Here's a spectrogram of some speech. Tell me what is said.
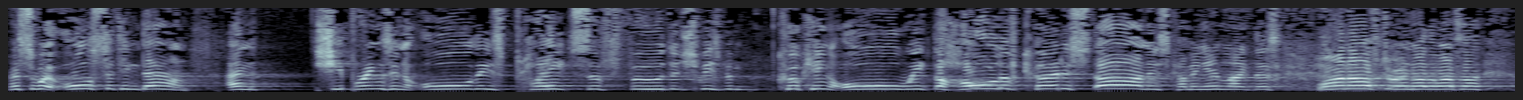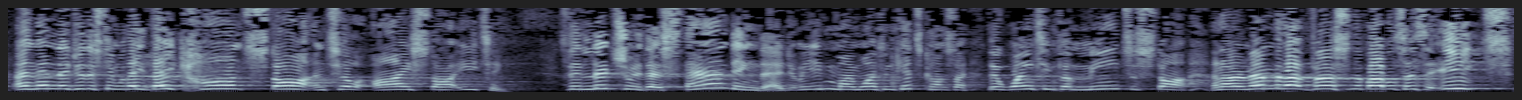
And so we're all sitting down and she brings in all these plates of food that she's been cooking all week. The whole of Kurdistan is coming in like this, one after another, one after another. And then they do this thing where they, they can't start until I start eating. So they're literally, they're standing there. I mean, even my wife and kids can't start. They're waiting for me to start. And I remember that verse in the Bible says, eat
